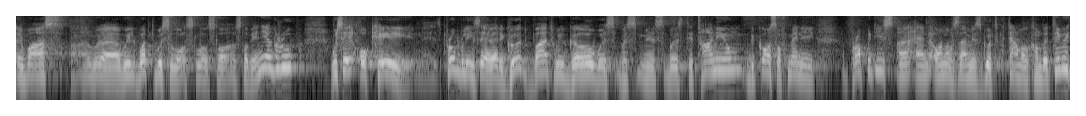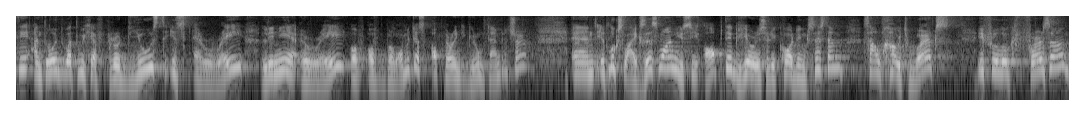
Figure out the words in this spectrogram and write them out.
was, uh, we worked with Slo Slo Slo Slovenia group. We say, okay, probably they're very good, but we go with, with, with, with titanium because of many properties, uh, and one of them is good thermal conductivity. And what we have produced is array, linear array of, of bolometers operating room temperature. And it looks like this one. You see optic, here is recording system. So how it works. If you look further,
